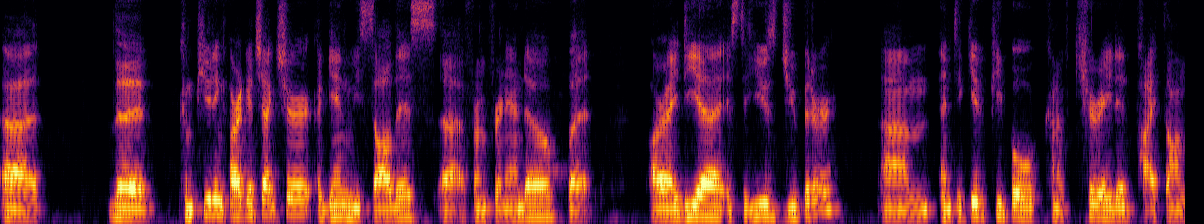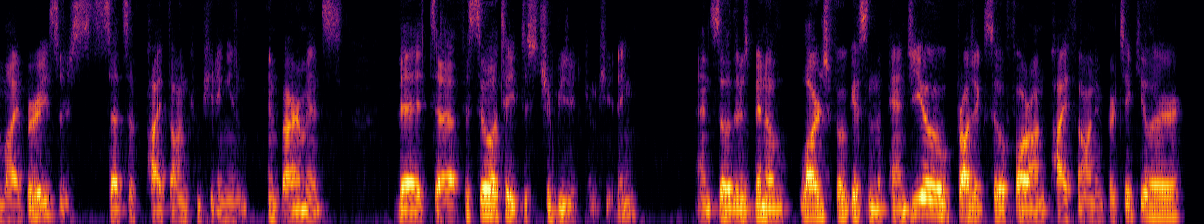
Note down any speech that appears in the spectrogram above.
Uh, the computing architecture, again, we saw this uh, from Fernando, but our idea is to use Jupyter um, and to give people kind of curated Python libraries or sets of Python computing in, environments that uh, facilitate distributed computing. And so there's been a large focus in the Pangeo project so far on Python in particular,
